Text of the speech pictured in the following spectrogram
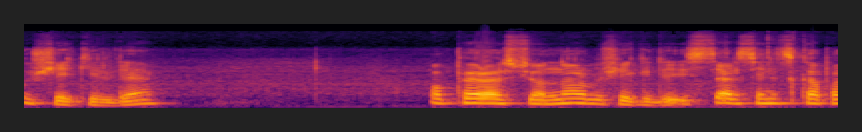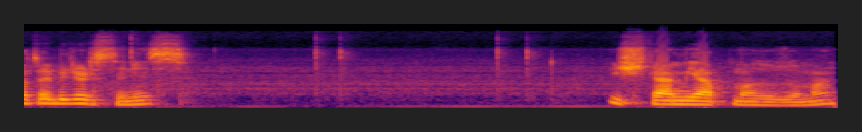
Bu şekilde. Operasyonlar bu şekilde. İsterseniz kapatabilirsiniz. İşlem yapmaz o zaman.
